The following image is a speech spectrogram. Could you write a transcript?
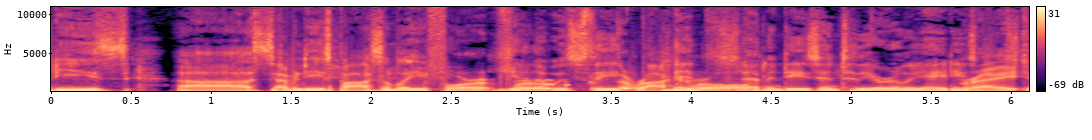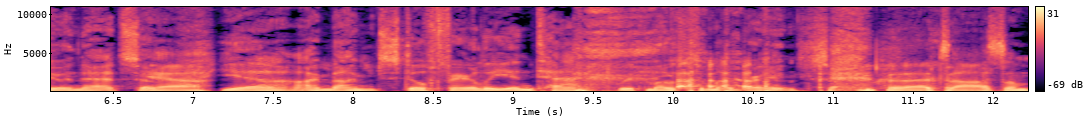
80s, uh, 70s possibly for, Yeah, for that was the, rock and roll. seventies into the early eighties. I was Right. doing that. So Yeah. yeah, I'm, I'm still fairly intact with most of my brain. So That's awesome.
